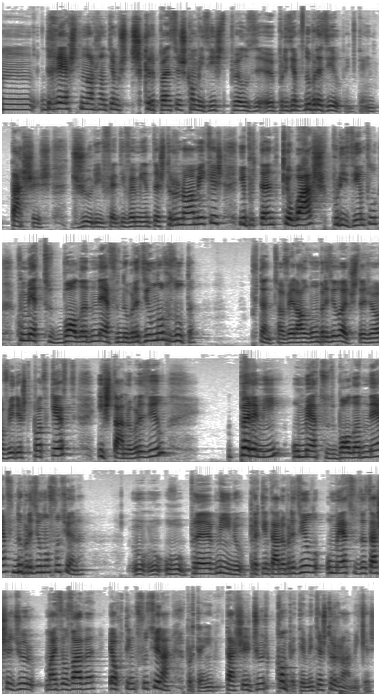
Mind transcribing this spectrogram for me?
Um, de resto, nós não temos discrepâncias como existe, pelos, uh, por exemplo, no Brasil, em que tem taxas de juros efetivamente astronómicas, e portanto que eu acho, por exemplo, que o método bola de neve no Brasil não resulta. Portanto, se houver algum brasileiro que esteja a ouvir este podcast e está no Brasil, para mim, o método bola de neve no Brasil não funciona. O, o, para mim, no, para quem está no Brasil, o método da taxa de juros mais elevada é o que tem que funcionar, porque tem taxas de juros completamente astronómicas.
